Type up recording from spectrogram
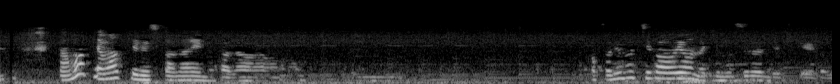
黙って待ってるしかないのかな。なんかそれも違うような気もするんですけれども。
